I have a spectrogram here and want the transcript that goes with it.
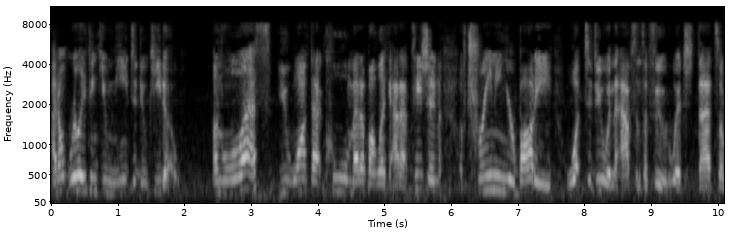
I don't really think you need to do keto unless you want that cool metabolic adaptation of training your body what to do in the absence of food, which that's a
